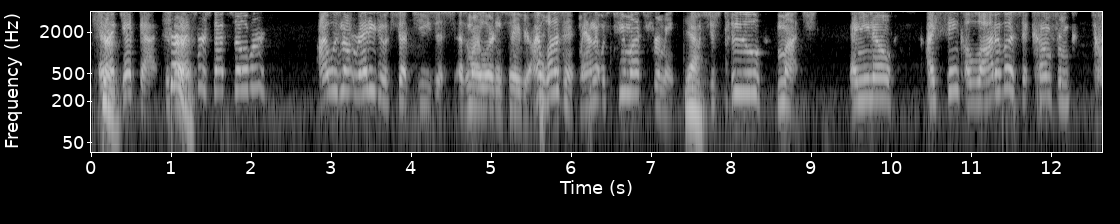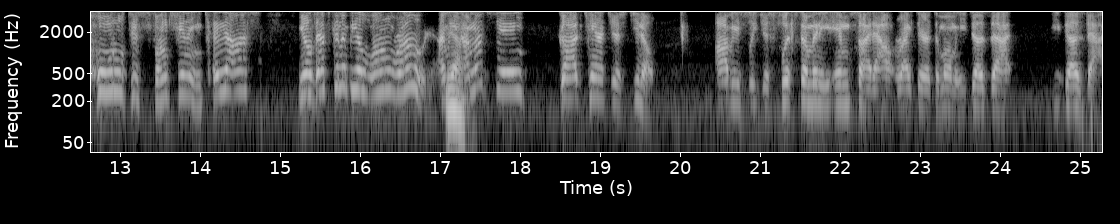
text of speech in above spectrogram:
Sure. and i get that. Sure. when i first got sober i was not ready to accept jesus as my lord and savior i wasn't man that was too much for me Yeah. It's just too much and you know i think a lot of us that come from total dysfunction and chaos you know that's going to be a long road i mean Yeah. i'm not saying god can't just you know obviously just flip somebody inside out right there at the moment. He does that. He does that.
